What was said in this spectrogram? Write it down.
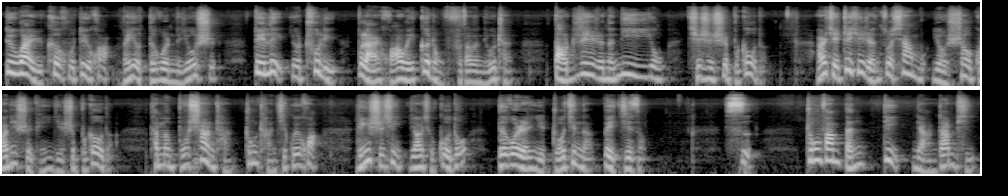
对外与客户对话没有德国人的优势，对内又处理不来华为各种复杂的流程，导致这些人的利益用其实是不够的。而且这些人做项目有时候管理水平也是不够的，他们不擅长中长期规划，临时性要求过多，德国人也逐渐的被挤走。四，中方本地两张皮，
